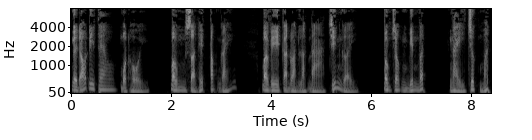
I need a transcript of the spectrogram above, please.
Người đó đi theo một hồi, bông sờn hết tóc gáy, bởi vì cả đoàn lạc đà chín người, bông trông biến mất ngay trước mắt.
